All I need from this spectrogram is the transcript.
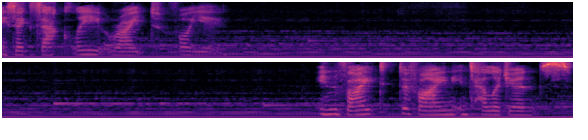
is exactly right for you. Invite divine intelligence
